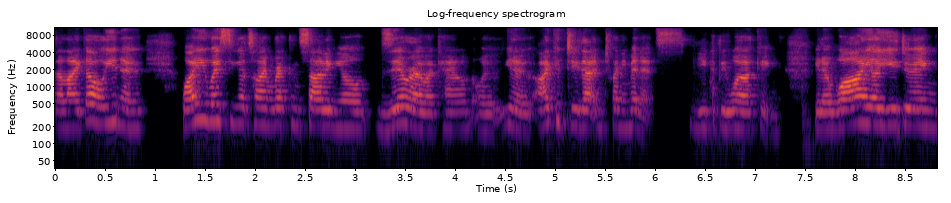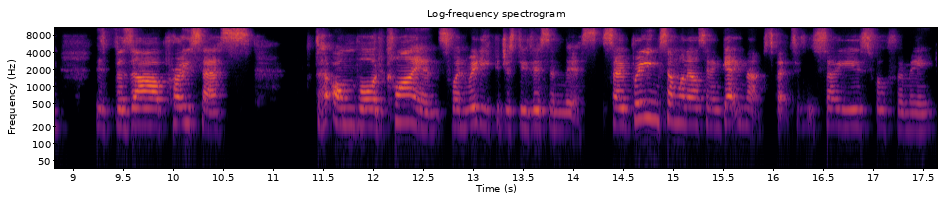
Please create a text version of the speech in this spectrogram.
They're like, oh, you know, why are you wasting your time reconciling your Xero account? Or, you know, I could do that in 20 minutes. You could be working. You know, why are you doing this bizarre process? to onboard clients when really you could just do this and this. So bringing someone else in and getting that perspective is so useful for me.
